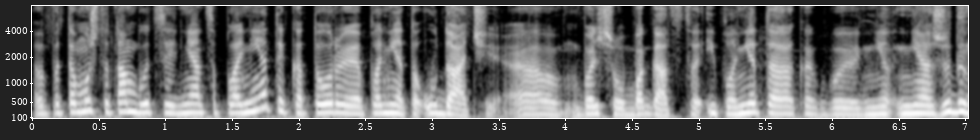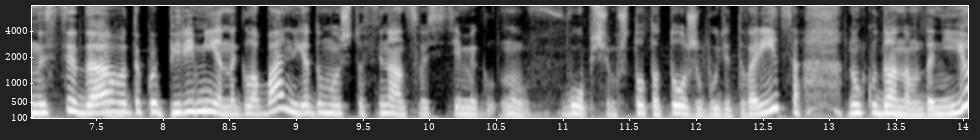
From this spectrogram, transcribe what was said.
Э, Потому что там будут соединяться планеты, которые планета удачи, э, большого богатства, и планета как бы не- неожиданности, да, вот такой перемены глобальной. Я думаю, что в финансовой системе, ну, в общем, что-то тоже будет твориться. Но куда нам до нее,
